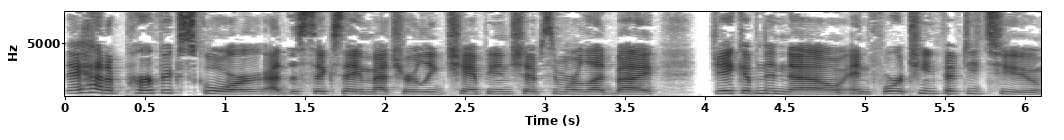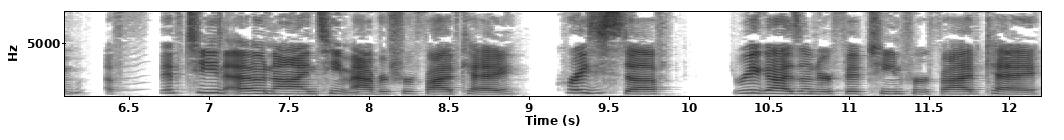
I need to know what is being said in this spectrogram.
They had a perfect score at the 6A Metro League Championships and were led by Jacob Nano in 1452, a 1509 team average for 5K. Crazy stuff. Three guys under 15 for 5K.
